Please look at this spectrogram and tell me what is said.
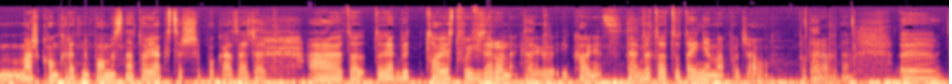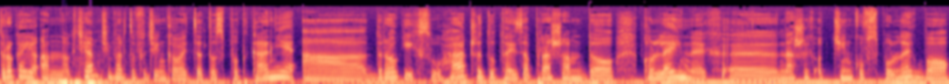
masz konkretny pomysł na to, jak chcesz się pokazać, tak. a to, to jakby to jest twój wizerunek tak. i koniec. Tak. Jakby to tutaj nie ma podziału to tak. prawda. Y, droga Joanno, chciałam Ci bardzo podziękować za to spotkanie, a drogich słuchaczy tutaj zapraszam do kolejnych y, naszych odcinków wspólnych, bo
